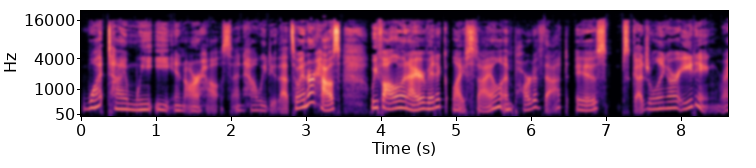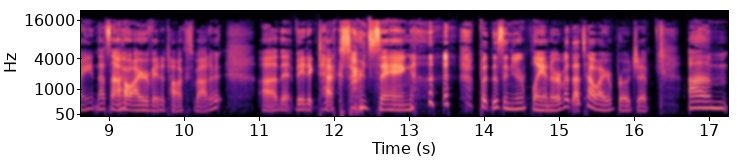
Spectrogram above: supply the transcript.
what time we eat in our house and how we do that. So, in our house, we follow an Ayurvedic lifestyle, and part of that is scheduling our eating, right? That's not how Ayurveda talks about it. Uh, that Vedic texts aren't saying, put this in your planner, but that's how I approach it. Um,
